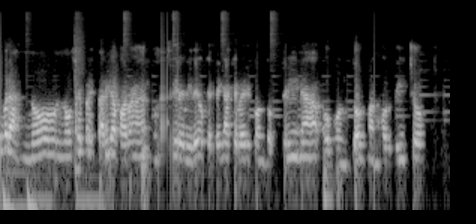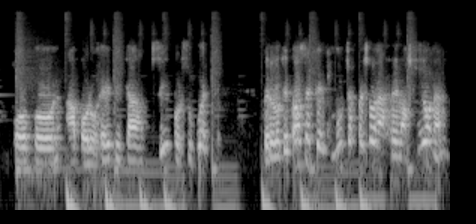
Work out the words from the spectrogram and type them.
obras no, no se prestaría para una, serie de videos que tenga que ver con doctrina o con dogma, mejor dicho, o con apologética? Sí, por supuesto. Pero lo que pasa es que muchas personas relacionan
